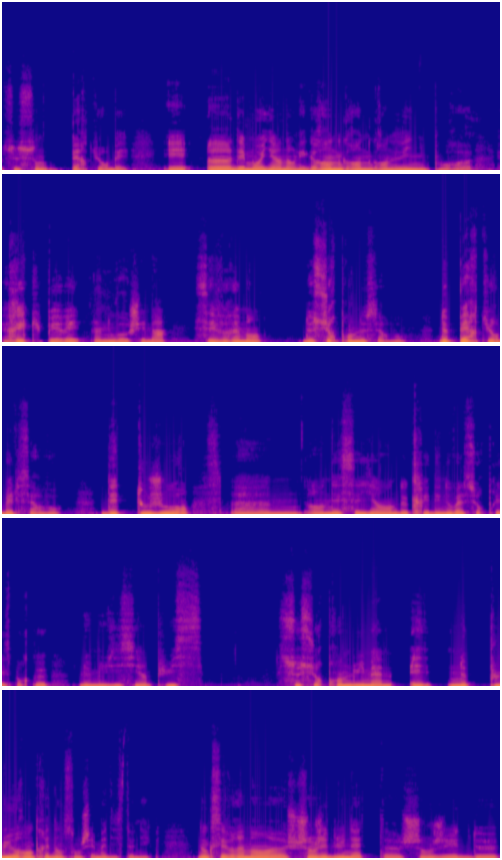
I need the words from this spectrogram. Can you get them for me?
se sont perturbées. Et un des moyens dans les grandes, grandes, grandes lignes pour euh, récupérer un nouveau schéma, c'est vraiment de surprendre le cerveau, de perturber le cerveau, d'être toujours euh, en essayant de créer des nouvelles surprises pour que le musicien puisse se surprendre lui-même et ne plus rentrer dans son schéma dystonique. Donc c'est vraiment euh, changer de lunettes, euh, changer de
